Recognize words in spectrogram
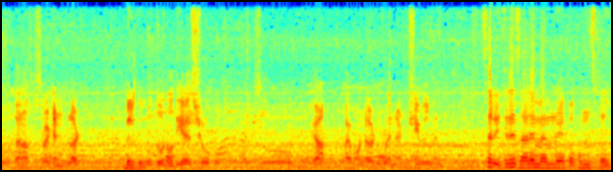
होता है ना स्वेट एंड ब्लड बिल्कुल। वो दोनों दिया है इस शो को। So yeah I want to win and she will win sir इतने सारे मैम ने परफॉर्मेंस कर,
